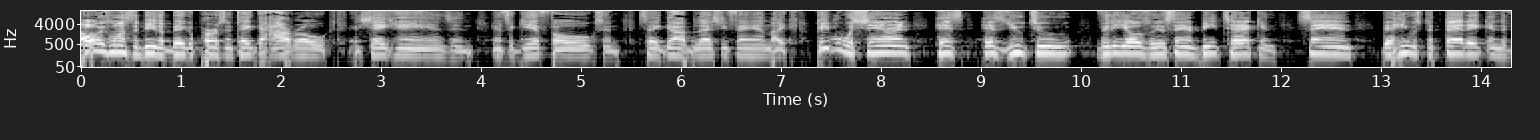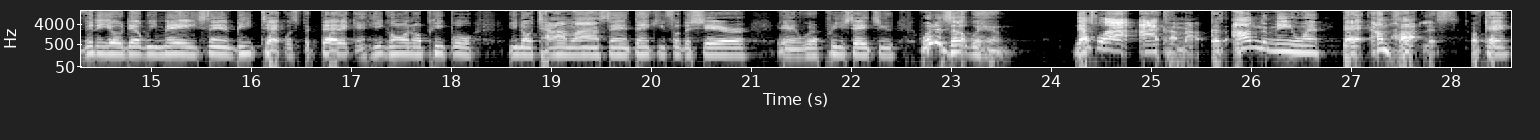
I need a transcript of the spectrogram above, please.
always wants to be the bigger person, take the high road and shake hands and, and forgive folks and say, God bless you, fam. Like, people were sharing his, his YouTube videos where he saying B Tech and saying that he was pathetic and the video that we made saying B Tech was pathetic and he going on people, you know, timeline saying thank you for the share and we appreciate you. What is up with him? That's why I come out because I'm the mean one that I'm heartless. Okay,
